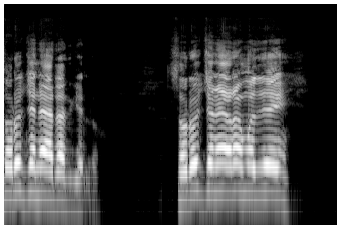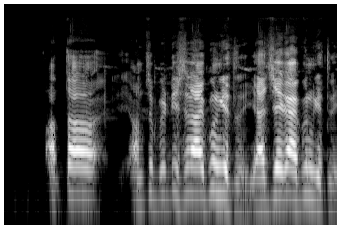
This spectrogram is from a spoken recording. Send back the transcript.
सर्वोच्च न्यायालयात गेलो. सर्वोच्च न्यायालयामध्ये आत्ता आमचं पिटिशन ऐकून घेतलं याचिका ऐकून घेतली.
